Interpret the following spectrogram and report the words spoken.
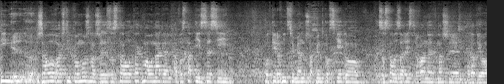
I żałować tylko można, że zostało tak mało nagrań, a w ostatniej sesji pod kierownictwem Janusza Piątkowskiego zostały zarejestrowane w naszym Radio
